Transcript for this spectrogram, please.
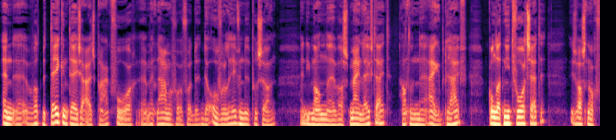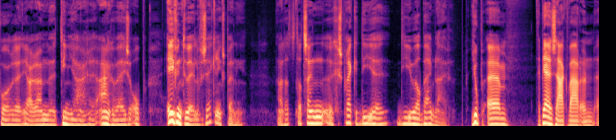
En wat betekent deze uitspraak voor, met name voor, voor de, de overlevende persoon? En die man was mijn leeftijd, had een eigen bedrijf kon dat niet voortzetten. Dus was nog voor ja, ruim tien jaar aangewezen op eventuele verzekeringspenningen. Nou, dat, dat zijn gesprekken die, die je wel bijblijven. Joep, um, heb jij een zaak waar, een,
